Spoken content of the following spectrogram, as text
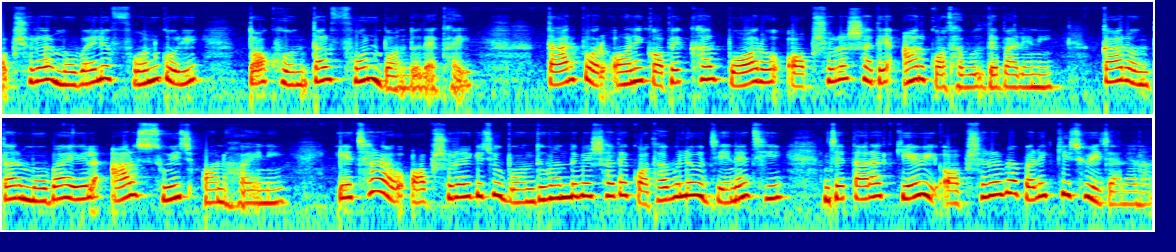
অপসরার মোবাইলে ফোন করি, তখন তার ফোন বন্ধ দেখায়। তারপর অনেক অপেক্ষার পরও অপসরার সাথে আর কথা বলতে পারেনি, কারণ তার মোবাইল আর সুইচ অন হয়নি। এছাড়াও অপসরার কিছু বন্ধুবান্ধবের সাথে কথা বলেও জেনেছি যে তারা কেউই অপসরের ব্যাপারে কিছুই জানে না।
